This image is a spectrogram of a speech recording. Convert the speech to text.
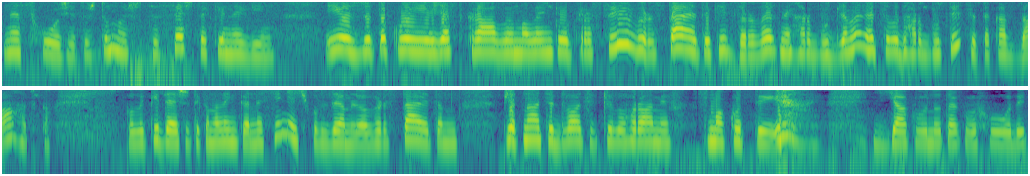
не схожі, тож думаю, що це все ж таки не він. І ось з такої яскравої маленької краси виростає такий здоровезний гарбуз. Для мене це от гарбузи це така загадка. Коли кидаєш таке маленьке насіннячко в землю, а виростає там 15-20 кілограмів смакоти. Як воно так виходить?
